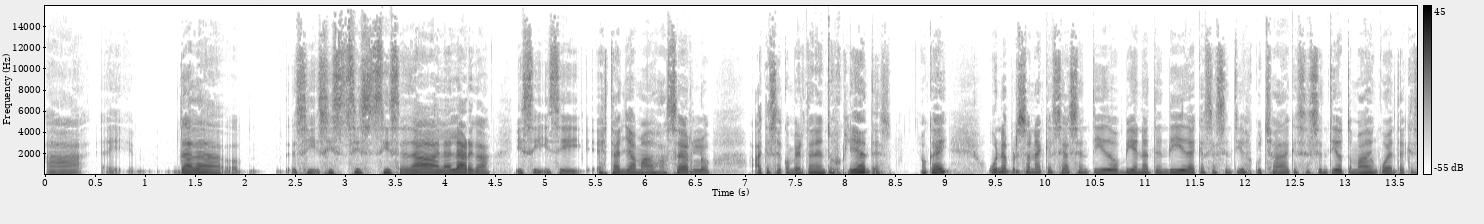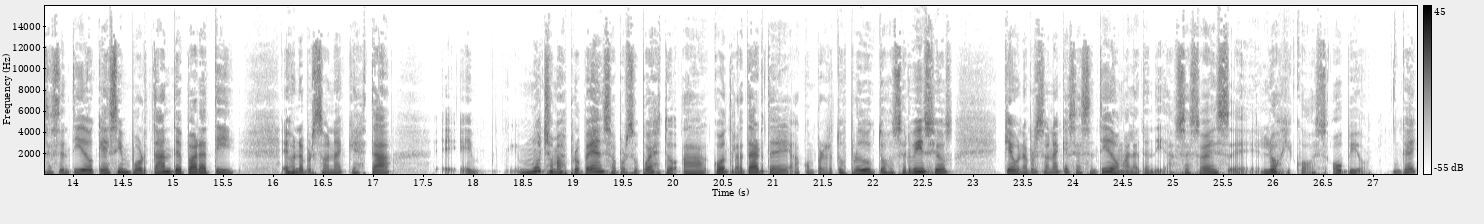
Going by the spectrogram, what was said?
a, dada, si, si, si, si, se da a la larga y si, si están llamados a hacerlo, a que se conviertan en tus clientes. ¿Ok? Una persona que se ha sentido bien atendida, que se ha sentido escuchada, que se ha sentido tomada en cuenta, que se ha sentido que es importante para ti, es una persona que está eh, eh, mucho más propensa, por supuesto, a contratarte, a comprar tus productos o servicios, que una persona que se ha sentido mal atendida. O sea, eso es eh, lógico, es obvio. ¿Ok?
